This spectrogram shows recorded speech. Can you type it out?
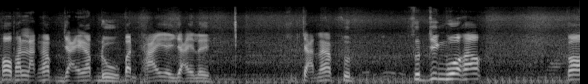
พ่อพันธุ์หลักครับใหญ่ครับดูบั้นท้ายใหญ่ๆเลย จัดนะครับสุดสุดยิงวัวเขาก็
